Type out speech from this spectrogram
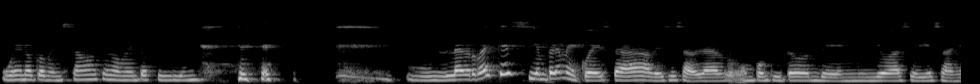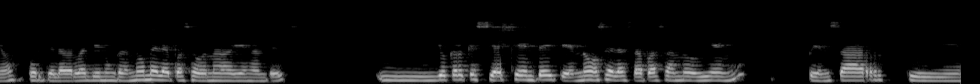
Bueno, comenzamos el momento feeling. La verdad es que siempre me cuesta a veces hablar un poquito de mi yo hace 10 años, porque la verdad que nunca, no me la he pasado nada bien antes. Y yo creo que si hay gente que no se la está pasando bien, pensar que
